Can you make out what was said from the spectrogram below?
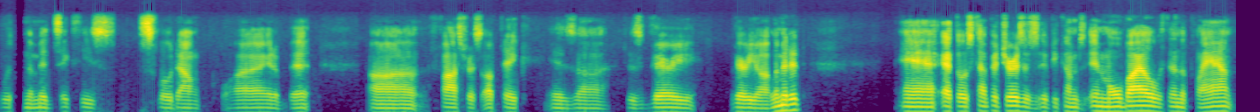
within the mid 60s, slow down quite a bit uh, phosphorus uptake is uh, is very very uh, limited. And at those temperatures, it becomes immobile within the plant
